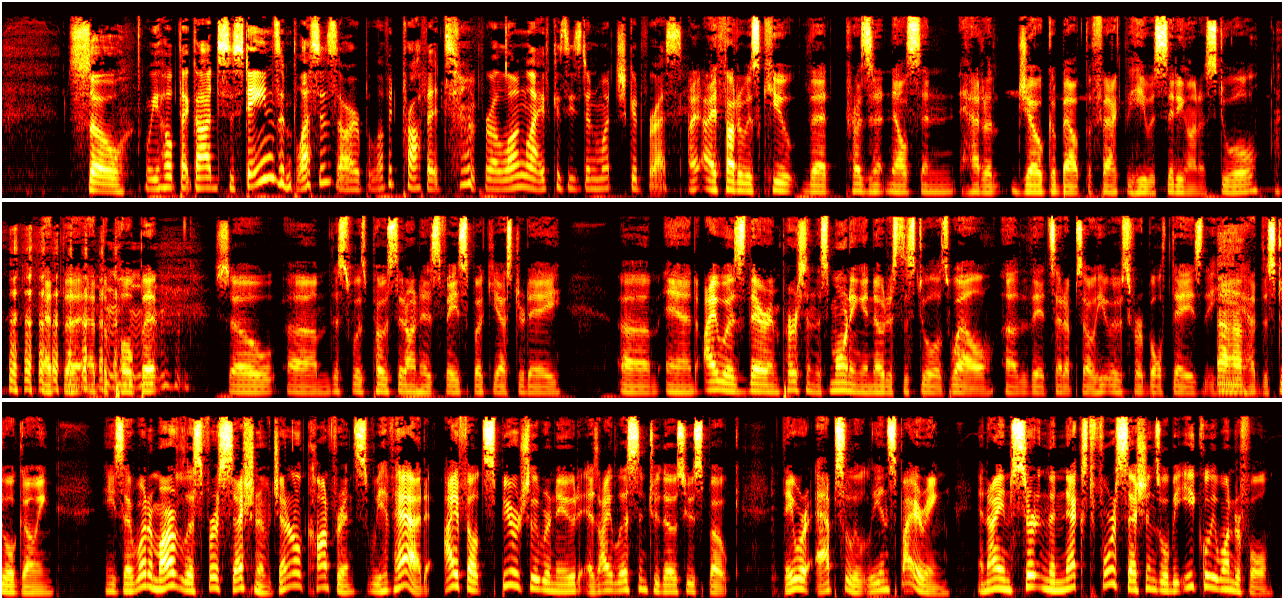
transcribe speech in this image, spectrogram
so we hope that God sustains and blesses our beloved prophet for a long life because he's done much good for us. I, I, thought it was cute that President Nelson had a joke about the fact that he was sitting on a stool at the at the pulpit. So um, this was posted on his Facebook yesterday. Um, and I was there in person this morning and noticed the stool as well uh, that they had set up. So he, it was for both days that he uh-huh. had the stool going. He said, What a marvelous first session of General Conference we have had. I felt spiritually renewed as I listened to those who spoke. They were absolutely inspiring, and I am certain the next four sessions will be equally wonderful.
